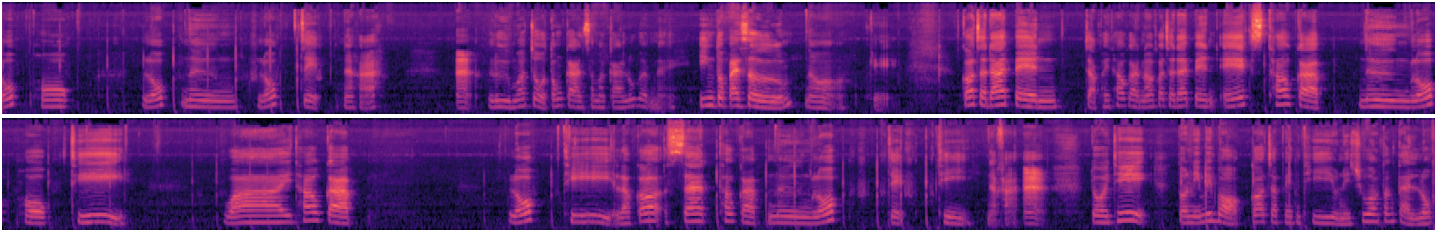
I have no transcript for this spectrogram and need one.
ลบ6 ลบ1ลบ7นะคะ อะ ลืมว่าโจทย์ต้องการสมการรูปแบบไหน อิงตัวแปรเสริมเนาะโอเค ก็จะได้เป็นจับให้เท่ากันเนาะก็จะได้เป็น x เท่ากับ 1 ลบ 6 t y เท่ากับ ลบ t แล้วก็ z เท่ากับ 1 ลบ 7t นะคะ อะ โดยที่ตัวนี้ไม่บอกก็จะเป็น t อยู่ในช่วงตั้งแต่ลบ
